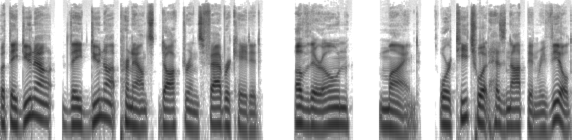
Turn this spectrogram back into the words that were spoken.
but they do not they do not pronounce doctrines fabricated of their own mind or teach what has not been revealed.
